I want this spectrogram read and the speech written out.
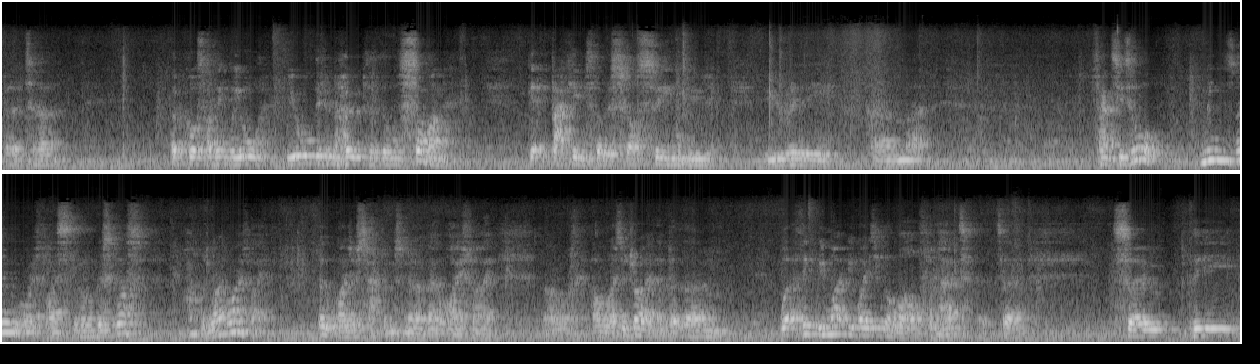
But uh, of course, I think we all we all live in hope that there will someone get back into the RISC OS scene who who really um, uh, fancies all. I mean, there's no Wi-Fi still on RISC OS. I would like Wi-Fi. oh, I just happen to know about Wi-Fi. I'll, I'll write a driver, but um, well, I think we might be waiting a while for that. But, uh, so the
